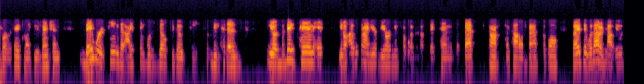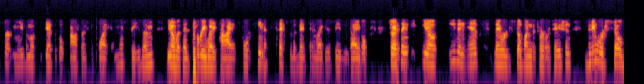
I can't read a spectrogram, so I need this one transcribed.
short rotation like you mentioned, they were a team that I think was built to go deep because you know the Big Ten. It, you know, I would not here hear the arguments about whether the Big Ten is the best conference in college basketball, but I'd say without a doubt it was certainly the most difficult conference to play in this season. You know, with a three-way tie at 14 and six for the Big Ten regular season title. So I think you know even if they were still playing the short rotation, they were so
